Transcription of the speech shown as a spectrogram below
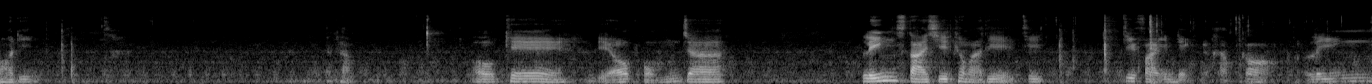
body นะครับโอเค เดี๋ยวผมจะลิงก์ style sheet เข้ามาที่ที่ที่ไฟล์ index นะครับ ก็ลิงก์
